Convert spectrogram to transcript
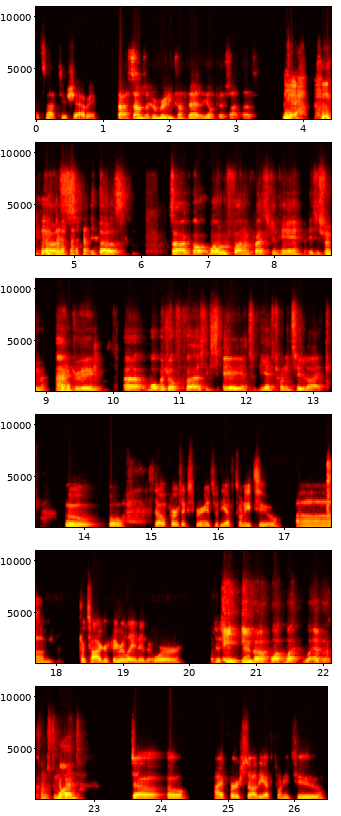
it's not too shabby. That sounds like a really tough day at the office. That does. Yeah. It does. It does. So I've got one final question here. This is from Andrew. Uh, what was your first experience with the F twenty two like? Ooh. So first experience with the F twenty two, um, photography related or just either what what whatever comes to mind. So I first saw the F twenty two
